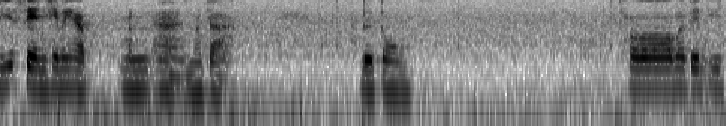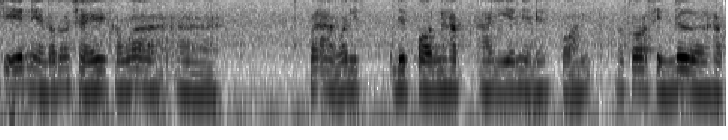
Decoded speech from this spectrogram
รีเซนใช่ไหมครับ มันอ่านมาจาก โดยตรง พอมาเป็น EJS เนี่ย เราต้องใช้คำว่าอ่ามันอ่านว่า response นะครับ RES เนี่ย response แล้วก็ sender นะครับ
